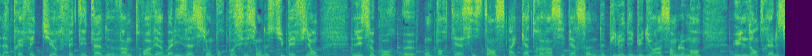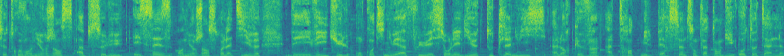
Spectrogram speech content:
La préfecture fait état de 23 verbalisations pour possession de stupéfiants. Les secours, eux, ont porté assistance à 86 personnes depuis le début du rassemblement. Une d'entre elles se trouve en urgence absolue et 16 en urgence relative. Des véhicules ont continué à affluer sur les lieux toute la nuit alors que 20 à 30 000 personnes sont attendues au total.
